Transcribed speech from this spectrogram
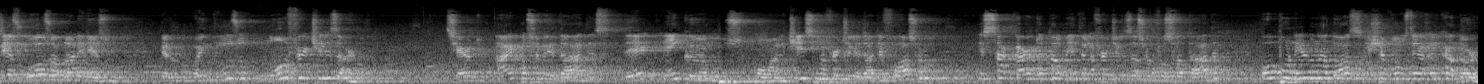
riesgoso falar nisso, ou incluso não fertilizar certo? Há possibilidades de, em campos com altíssima fertilidade de fósforo, sacar totalmente a fertilização fosfatada ou pôr na dose que chamamos de arrancador,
